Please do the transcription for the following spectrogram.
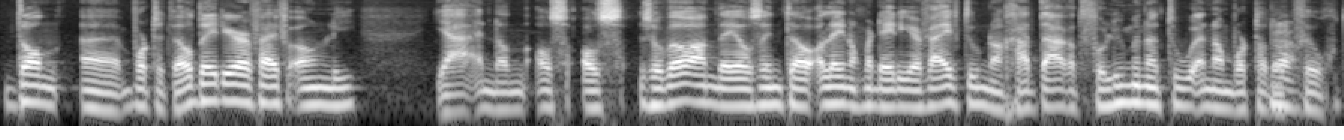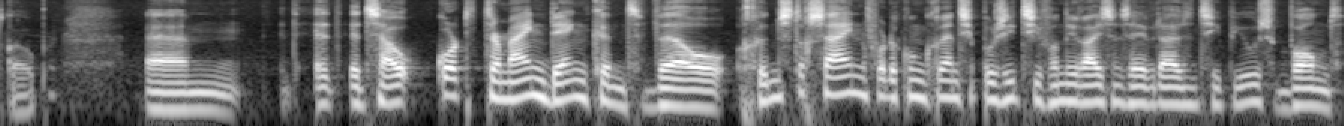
dan wordt het wel DDR5 only. Ja, en dan als, als zowel AMD als Intel alleen nog maar DDR5 doen, dan gaat daar het volume naartoe en dan wordt dat Ja. ook veel goedkoper. Ehm, het, het, zou kort termijn denkend wel gunstig zijn voor de concurrentiepositie van die Ryzen 7000 CPU's. Want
